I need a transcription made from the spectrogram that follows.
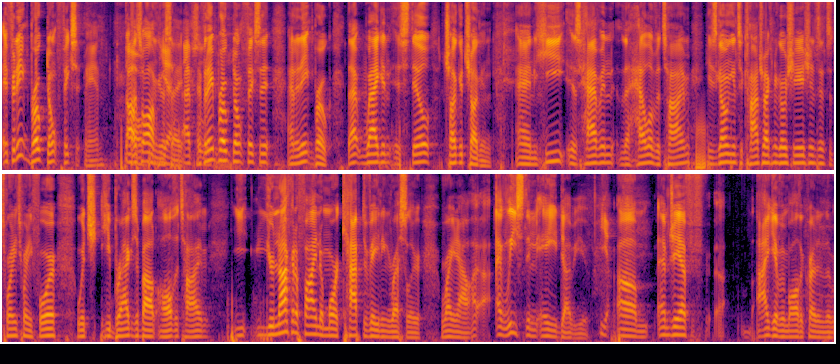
if it ain't broke, don't fix it, man. That's Oh, all I'm gonna yeah, say. If it ain't broke, don't fix it. And it ain't broke. That wagon is still chugga chugging, and he is having the hell of a time. He's going into contract negotiations into 2024, which he brags about all the time. You're not gonna find a more captivating wrestler right now, at least in AEW. Yeah. Um, MJF, uh, I give him all the credit in the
